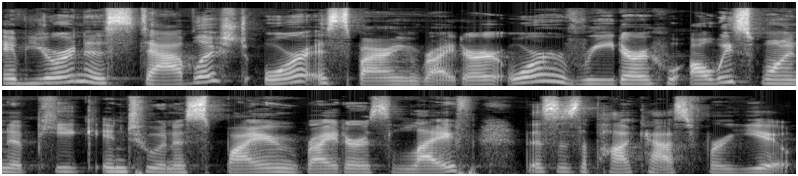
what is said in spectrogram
If you're an established or aspiring writer or a reader who always wanted to peek into an aspiring writer's life, this is the podcast for you.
